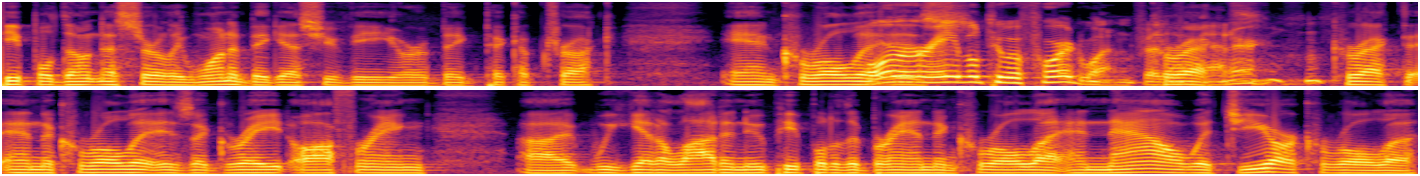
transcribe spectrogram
people don't necessarily want a big SUV or a big pickup truck. And Corolla or is, are able to afford one for correct, that matter. correct. And the Corolla is a great offering. Uh, we get a lot of new people to the brand in Corolla, and now with GR Corolla,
